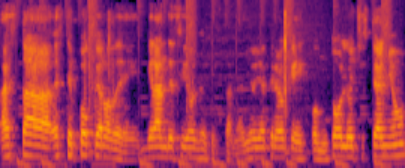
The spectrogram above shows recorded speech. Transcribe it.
a esta este póker de grandes ídolos de cristal. Yo ya creo que con todo lo hecho este año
